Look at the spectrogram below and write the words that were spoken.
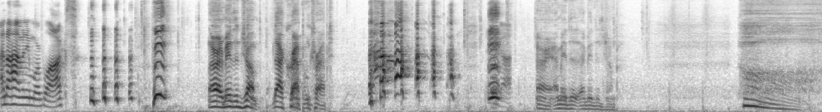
I don't have any more blocks. All right, I made the jump. Ah, crap, I'm trapped. All right, I made the I made the jump. I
